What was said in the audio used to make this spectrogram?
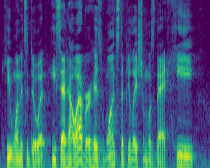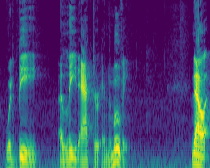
He wanted to do it. He said, however, his one stipulation was that he would be a lead actor in the movie. Now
